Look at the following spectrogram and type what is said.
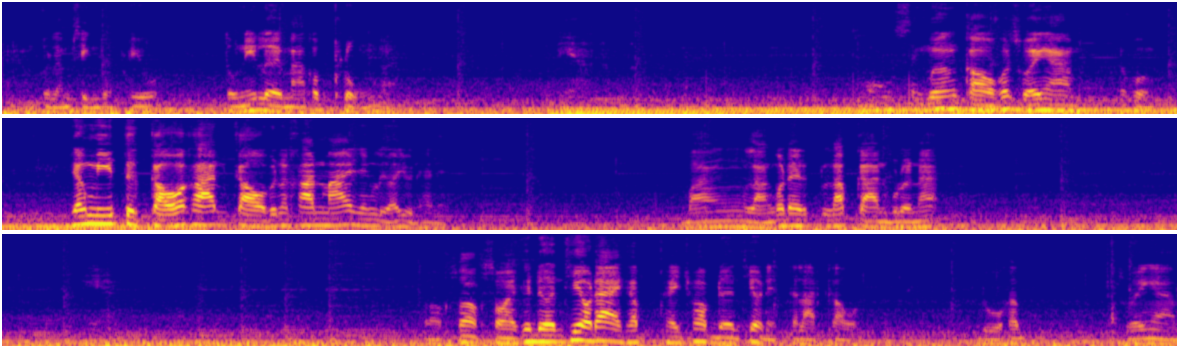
อ่าอำเภอแหลมสิงห์ตกพริ้ว ตรงนี้เลยมาก็ขลุงอะนี่ฮะทองสิงห์เมืองเก่าเขาสวยงามครับผม ยังมีตึกเก่าอาคารเก่าเป็นอาคารไม้ยังเหลืออยู่นะเนี่ยบางหลังก็ได้รับการบูรณะนี่ฮะซอกซอกซอยคือเดินเที่ยวได้ครับ ใครชอบเดินเที่ยวเนี่ยตลาดเก่า ดูครับ สวยงาม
